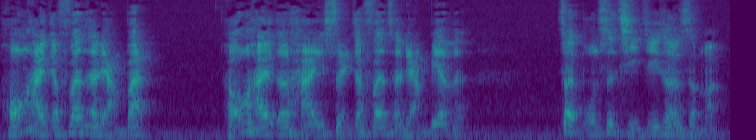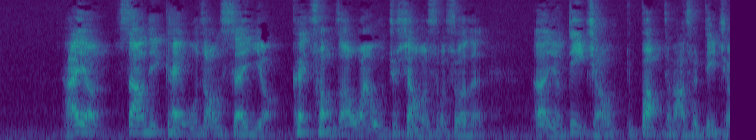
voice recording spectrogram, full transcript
红海就分成两半，红海的海水就分成两边了。这不是奇迹，这是什么？还有上帝可以无中生有，可以创造万物，就像我所说的，呃，有地球就，嘣就爬出地球；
